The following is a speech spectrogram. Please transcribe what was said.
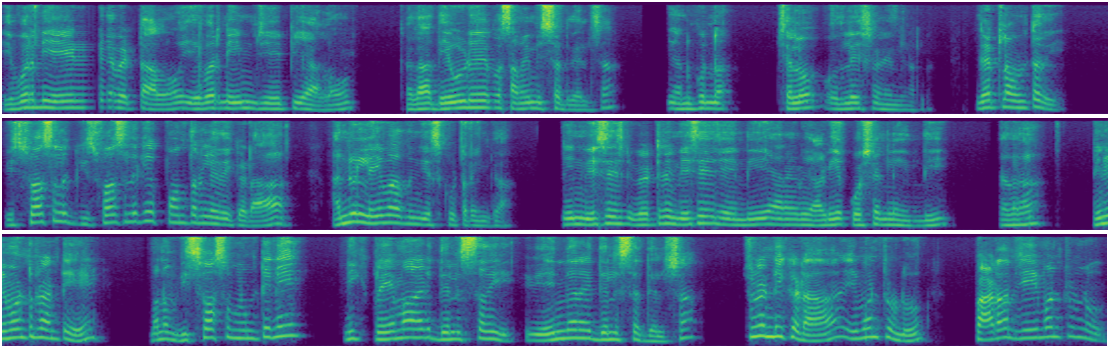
ఎవరిని ఏ పెట్టాలో ఎవరిని ఏం చేపియాలో కదా? దేవుడే ఒక సమయం ఇస్తాడు తెలుసా? నేను అనుకున్నా. చలో వదిలేసిన నేను అట్లా. గట్లా ఉంటది. విశ్వాసులకు విశ్వాసులకే పొందడం లేదు ఇక్కడ. అన్నులు ఏం అర్థం చేసుకుంటారు ఇంకా? నేను మెసేజ్ వెంటనే మెసేజ్ అయింది అని అడిగే క్వశ్చన్లు అయింది కదా? నేనేమంటున్నా అంటే మనం విశ్వాసం ఉంటేనే నీకు ప్రేమ అనేది తెలుస్తుంది. ఏంది అనేది తెలుస్తుంది తెలుసా? చూడండి ఇక్కడ ఏమంటుండు? ప్రార్థన చేయమంటుండు.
